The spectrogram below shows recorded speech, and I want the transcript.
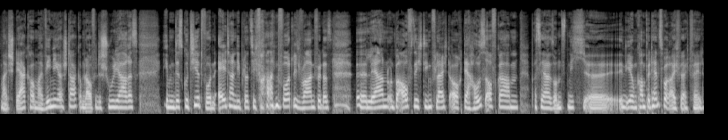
mal stärker, mal weniger stark im Laufe des Schuljahres eben diskutiert wurden. Eltern, die plötzlich verantwortlich verantwortlich waren für das äh, Lernen und Beaufsichtigen vielleicht auch der Hausaufgaben, was ja sonst nicht äh, in Ihrem Kompetenzbereich vielleicht fällt.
